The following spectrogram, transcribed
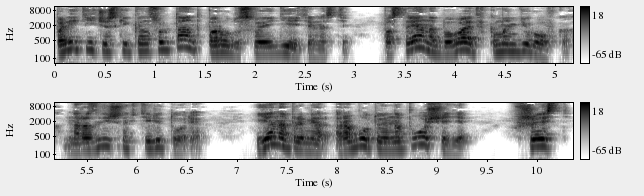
Политический консультант по роду своей деятельности постоянно бывает в командировках на различных территориях. Я, например, работаю на площади в шесть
